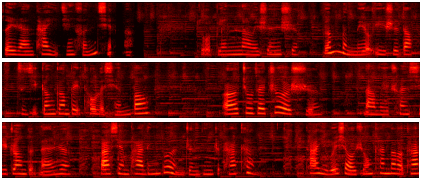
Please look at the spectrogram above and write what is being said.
虽然它已经很浅了。左边那位绅士。”根本没有意识到自己刚刚被偷了钱包，而就在这时，那位穿西装的男人发现帕丁顿正盯着他看，他以为小熊看到了他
